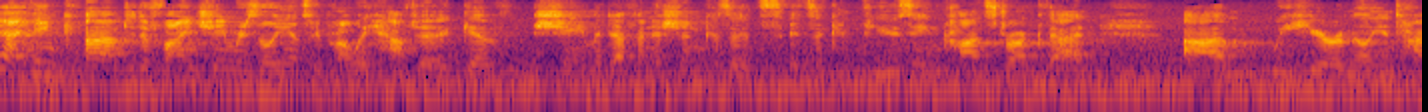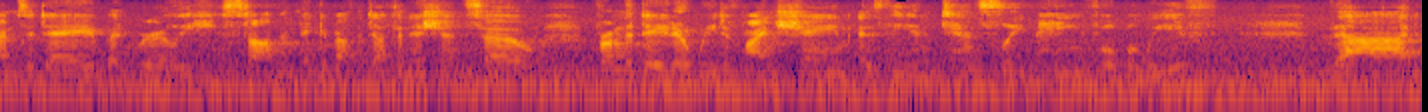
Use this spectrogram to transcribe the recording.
Yeah, I think um, to define shame resilience, we probably have to give shame a definition because it's it's a confusing construct that um, we hear a million times a day, but rarely stop and think about the definition. So, from the data, we define shame as the intensely painful belief that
